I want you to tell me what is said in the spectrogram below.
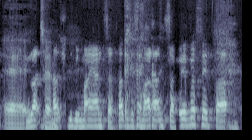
Uh, that, that should be my answer. That was a smart answer. Whoever said that,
